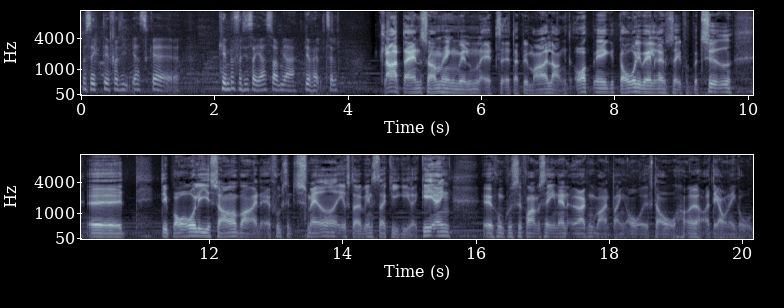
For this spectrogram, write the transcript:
hvis ikke det er, fordi jeg skal øh, kæmpe for de sager, som jeg bliver valgt til klart, der er en sammenhæng mellem, at, at der blev meget langt op, ikke? Dårlig valgresultat for partiet. Øh, det borgerlige samarbejde er fuldstændig smadret, efter at Venstre gik i regering. Øh, hun kunne se frem til en af en ørkenvandring år efter år, øh, og det har hun ikke over.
